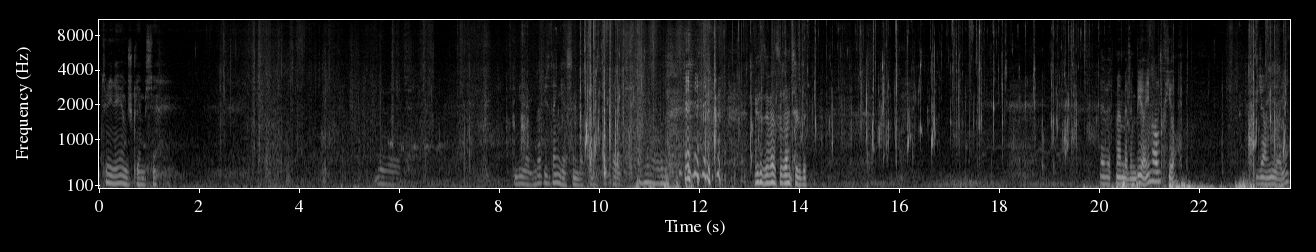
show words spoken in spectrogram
Bütün iğneyi emcüklemişsin. Evet. Bir yayında bizden gelsin bakalım. Evet. Gözüme su kaçırdı. Evet Mehmet'im bir yayın aldık ya. Canlı yayın.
